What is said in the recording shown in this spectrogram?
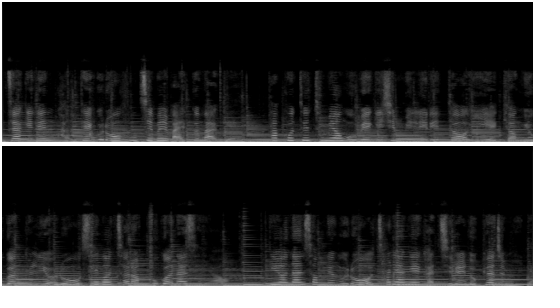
2위입니다. 반짝이는 광택으로 흠집을 말끔하게 파코트 투명 520ml 이 액형 유광 클리어로 새 것처럼 복원하세요. 뛰어난 성능으로 차량의 가치를 높여줍니다.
